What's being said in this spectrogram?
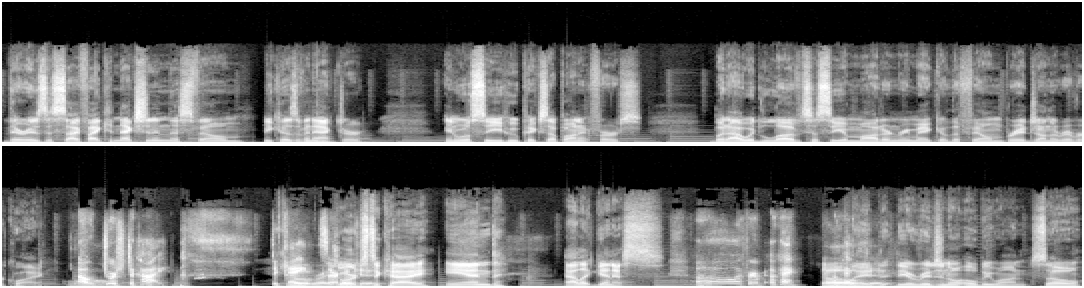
There is a sci-fi connection in this film because of an Mhm. actor, and we'll see who picks up on it first. But I would love to see a modern remake of the film Bridge on the River Kwai. Oh, George Takei. Takei. Oh, right. Sorry. George Okay. Takei and Alec Guinness Oh, I forgot. Okay. Oh, okay. the, the original Obi-Wan. So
